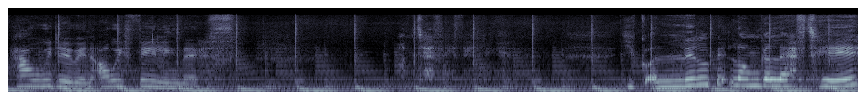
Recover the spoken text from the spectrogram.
How are we doing? Are we feeling this? I'm definitely feeling it. You've got a little bit longer left here.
